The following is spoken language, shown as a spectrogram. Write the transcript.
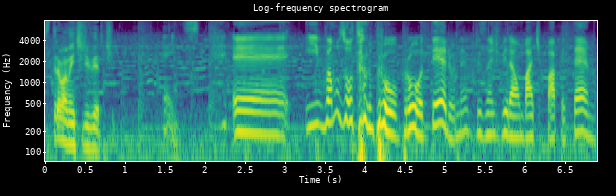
extremamente divertido. É e vamos voltando pro, pro roteiro, né? Precisando virar um bate-papo eterno.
